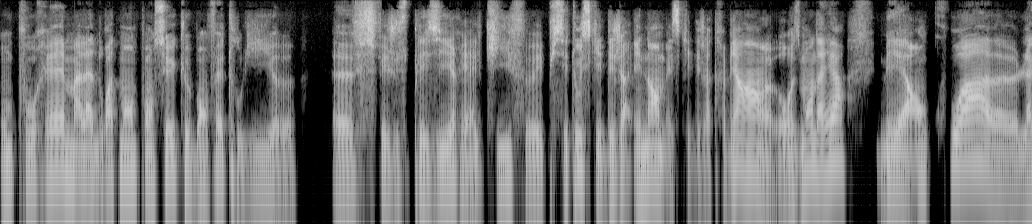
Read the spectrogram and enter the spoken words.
on pourrait maladroitement penser que bon en fait Ouli euh, euh, se fait juste plaisir et elle kiffe et puis c'est tout ce qui est déjà énorme et ce qui est déjà très bien hein, heureusement d'ailleurs. Mais en quoi euh,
